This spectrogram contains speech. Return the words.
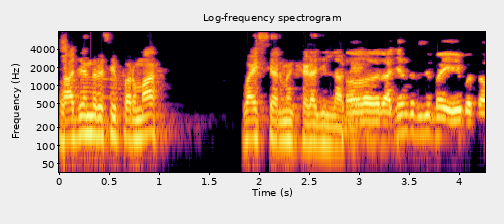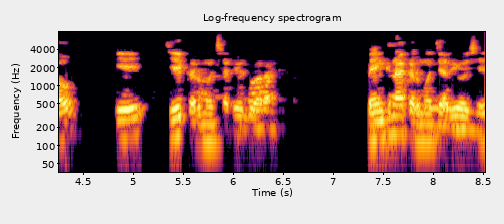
રાજેન્દ્રસિંહ પરમાર વાઇસ ચેરમેન ખેડા જિલ્લા રાજેન્દ્રસિંહભાઈ એ બતાવો કે જે કર્મચારીઓ દ્વારા બેંકના કર્મચારીઓ છે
